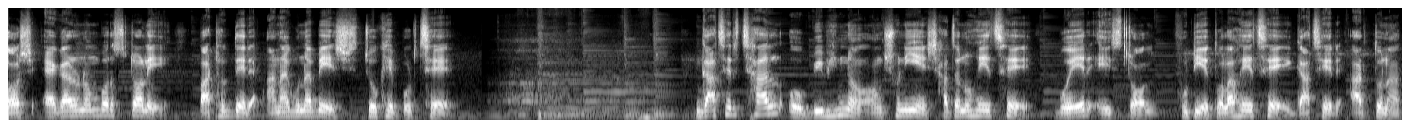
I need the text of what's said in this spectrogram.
দশ এগারো নম্বর স্টলে পাঠকদের আনাগুনা বেশ চোখে পড়ছে। গাছের ছাল ও বিভিন্ন অংশ নিয়ে সাজানো হয়েছে বইয়ের এই স্টল। ফুটিয়ে তোলা হয়েছে গাছের আর্তনাদ।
